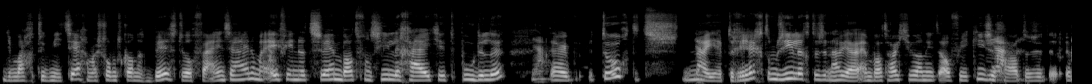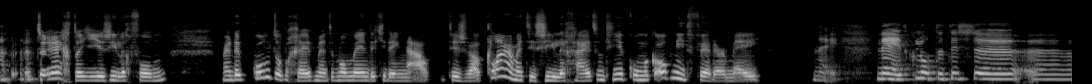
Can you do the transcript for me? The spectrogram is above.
je mag het natuurlijk niet zeggen, maar soms kan het best wel fijn zijn om even in dat zwembad van zieligheidje te poedelen. Ja. Daar, toch? Nou, je hebt recht om zielig te zijn. Nou ja, en wat had je wel niet al voor je kiezen gehad? Dus het, het, terecht dat je je zielig vond. Maar er komt op een gegeven moment een moment dat je denkt, nou, het is wel klaar met die zieligheid, want hier kom ik ook niet verder mee. Nee, nee het klopt. Het is, uh,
